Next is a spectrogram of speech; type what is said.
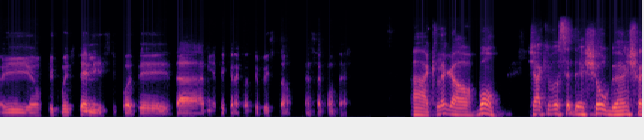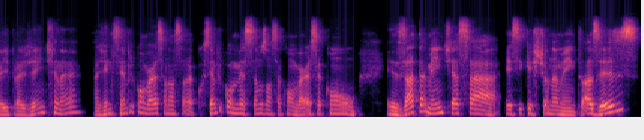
E eu fico muito feliz de poder dar a minha pequena contribuição nessa conversa. Ah, que legal. Bom, já que você deixou o gancho aí para gente, né? A gente sempre conversa nossa, sempre começamos nossa conversa com exatamente essa esse questionamento. Às vezes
